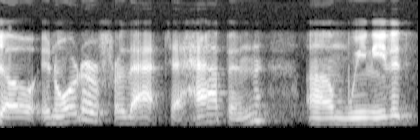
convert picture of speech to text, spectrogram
So in order for that to happen, um, we needed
